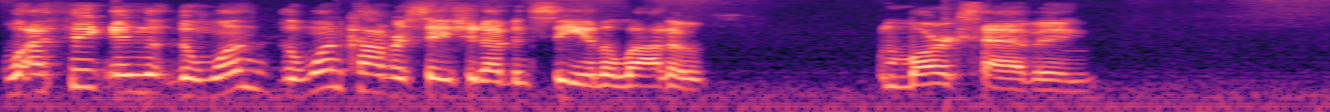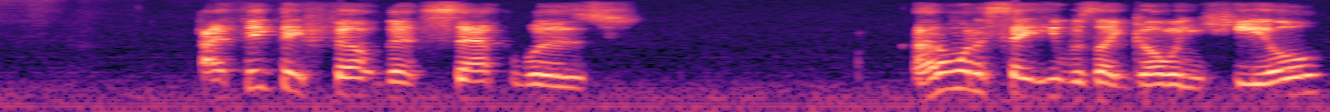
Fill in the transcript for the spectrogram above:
well, I think, and the, the one the one conversation I've been seeing a lot of marks having, I think they felt that Seth was. I don't want to say he was like going heel,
